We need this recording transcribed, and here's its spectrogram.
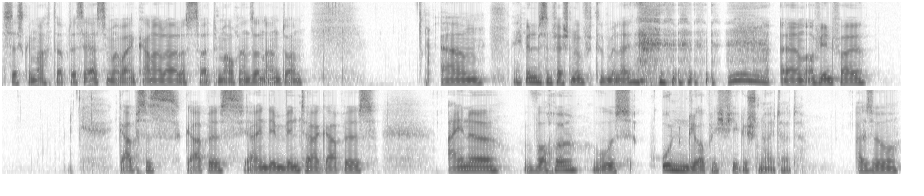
ich das gemacht habe. Das erste Mal war in Kanada, das zweite Mal auch in San Anton. Ähm, ich bin ein bisschen verschnupft, tut mir leid. ähm, auf jeden Fall gab es, gab es, ja, in dem Winter gab es eine Woche, wo es unglaublich viel geschneit hat. Also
